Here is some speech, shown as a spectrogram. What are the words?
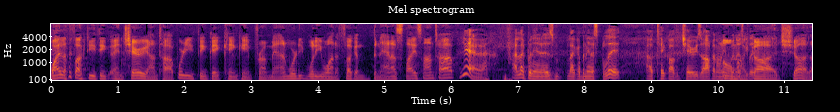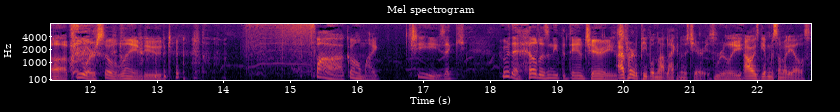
Why the fuck do you think and cherry on top? Where do you think that came came from, man? Where do you, what do you want a fucking banana slice on top? Yeah, I like bananas, like a banana split. I'll take all the cherries off and I'll eat Oh banana my god, shut up. You are so lame, dude. fuck. Oh my jeez. I Who the hell doesn't eat the damn cherries? I've heard of people not liking those cherries. really? I always give them to somebody else.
